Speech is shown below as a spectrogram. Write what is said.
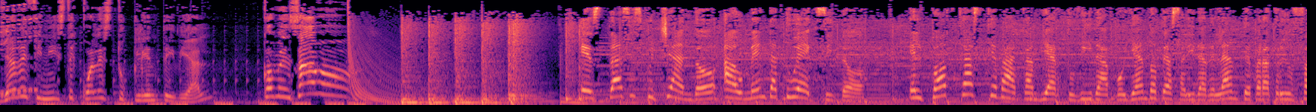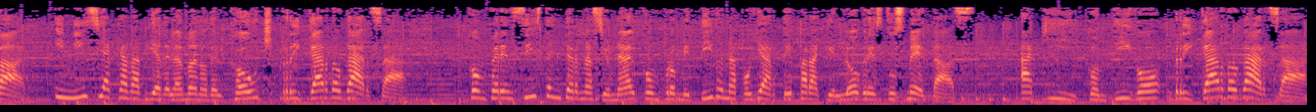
¿Ya definiste cuál es tu cliente ideal? ¡Comenzamos! Estás escuchando Aumenta tu éxito, el podcast que va a cambiar tu vida apoyándote a salir adelante para triunfar. Inicia cada día de la mano del coach Ricardo Garza, conferencista internacional comprometido en apoyarte para que logres tus metas. Aquí contigo, Ricardo Garza.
